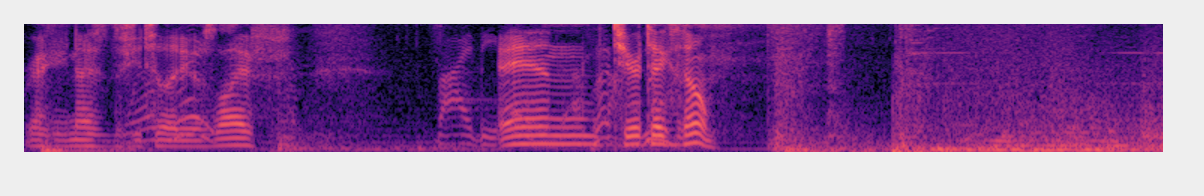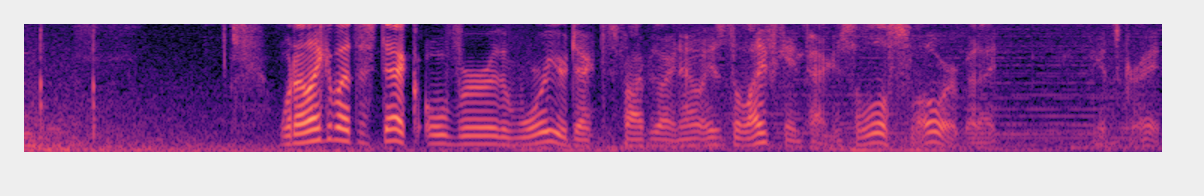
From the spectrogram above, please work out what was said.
recognizes the futility of his life, By the and Tyr takes it home. What I like about this deck over the warrior deck that's popular right now is the life gain package. It's a little slower, but I think it's great.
